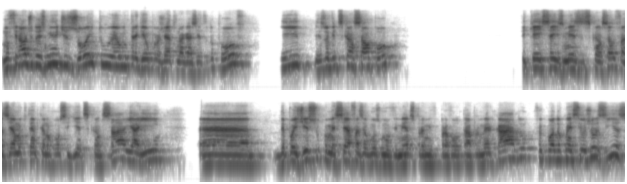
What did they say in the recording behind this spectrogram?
No final de 2018, eu entreguei o projeto na Gazeta do Povo e resolvi descansar um pouco. Fiquei seis meses descansando, fazia muito tempo que eu não conseguia descansar, e aí, é, depois disso, comecei a fazer alguns movimentos para voltar para o mercado. Foi quando eu conheci o Josias,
